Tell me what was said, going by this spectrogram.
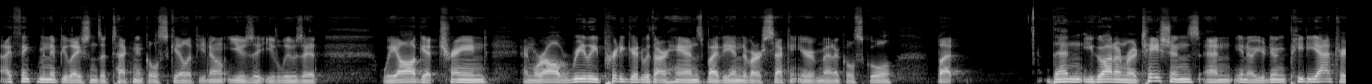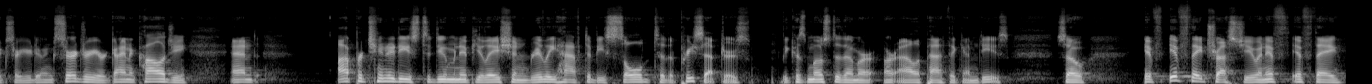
I think manipulation's a technical skill. If you don't use it, you lose it. We all get trained, and we're all really pretty good with our hands by the end of our second year of medical school. But then you go out on rotations, and you know you're doing pediatrics, or you're doing surgery, or gynecology, and opportunities to do manipulation really have to be sold to the preceptors because most of them are, are allopathic MDs. So if if they trust you and if if they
